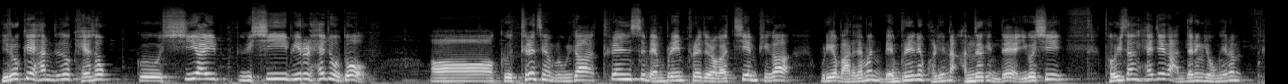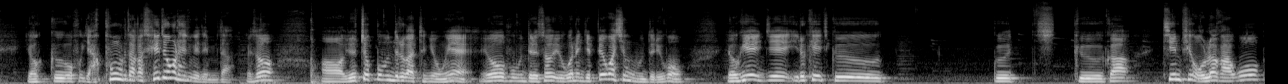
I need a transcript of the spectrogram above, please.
이렇게 하는데도 계속 그 CI 그 CB를 해줘도 어, 그 트랜스 멤브, 우리가 트랜스 멤브레인 프레저가 TMP가 우리가 말하자면 멤브레인에 걸리는 압력인데 이것이 더 이상 해제가 안 되는 경우에는 역, 그 약품으로다가 세정을 해주게 됩니다. 그래서 어, 요쪽 부분들 같은 경우에 요 부분들에서 요거는 이제 뼈가신 부분들이고 여기에 이제 이렇게 그, 그, 시- 그가 TMP가 올라가고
